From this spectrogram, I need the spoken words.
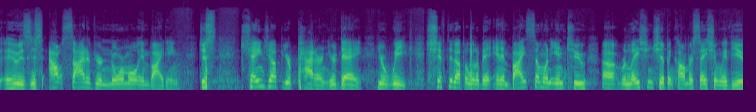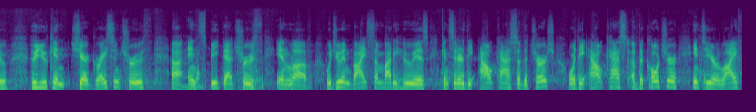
who is just outside of your normal inviting? Just change up your pattern, your day, your week, shift it up a little bit, and invite someone into a relationship and conversation with you who you can share grace and truth uh, and speak that truth in love. Would you invite somebody who is considered the outcast of the church or the outcast of the culture into your life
